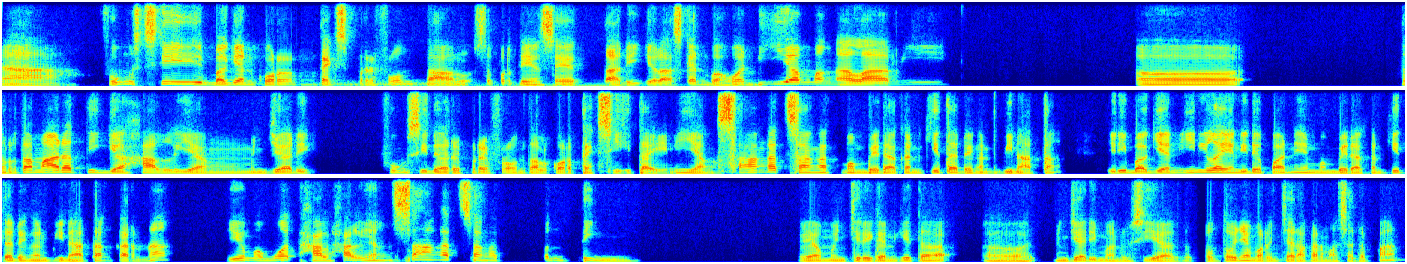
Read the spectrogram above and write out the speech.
Nah, fungsi bagian korteks prefrontal seperti yang saya tadi jelaskan bahwa dia mengalami uh, terutama ada tiga hal yang menjadi fungsi dari prefrontal cortex kita ini yang sangat-sangat membedakan kita dengan binatang. Jadi bagian inilah yang di depan yang membedakan kita dengan binatang karena dia memuat hal-hal yang sangat-sangat penting yang mencirikan kita uh, menjadi manusia. Contohnya merencanakan masa depan,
